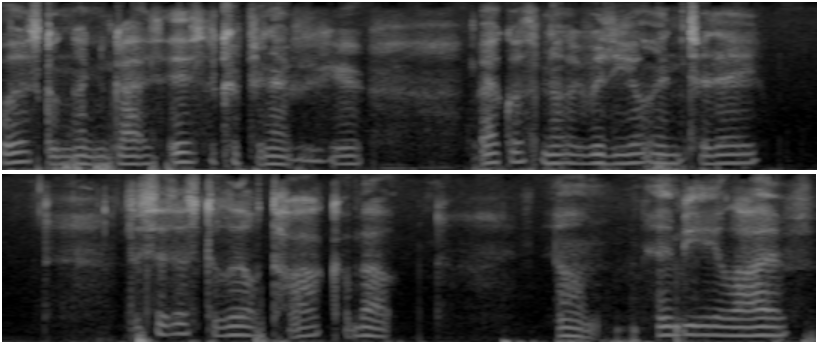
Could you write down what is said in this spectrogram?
What is going on you guys? It's the Kryptonizer here, back with another video and today this is just a little talk about um, NBA Live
